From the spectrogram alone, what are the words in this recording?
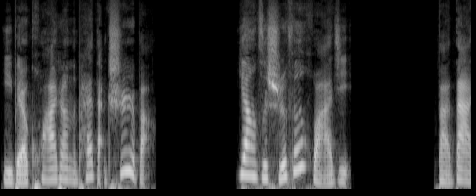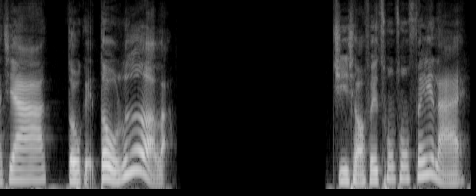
一边夸张的拍打翅膀，样子十分滑稽，把大家都给逗乐了。姬小飞匆匆飞来，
